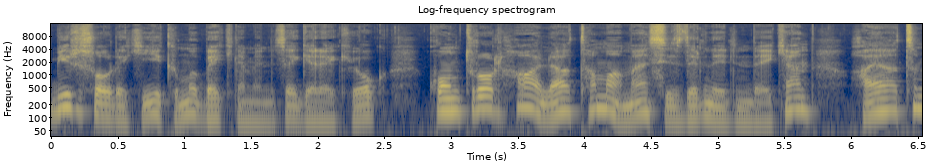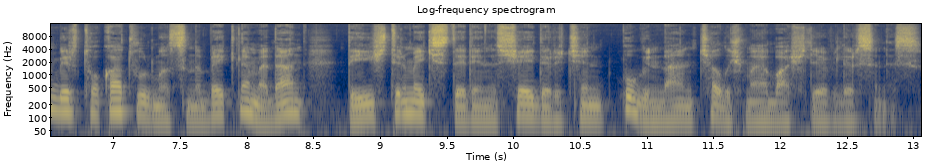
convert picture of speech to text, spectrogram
bir sonraki yıkımı beklemenize gerek yok. Kontrol hala tamamen sizlerin elindeyken hayatın bir tokat vurmasını beklemeden değiştirmek istediğiniz şeyler için bugünden çalışmaya başlayabilirsiniz.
